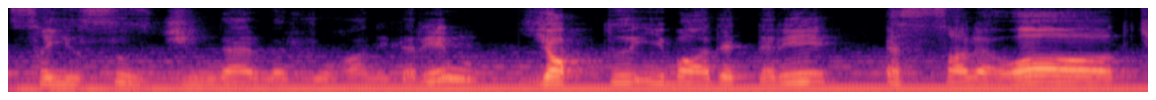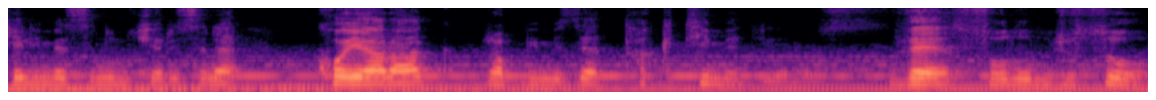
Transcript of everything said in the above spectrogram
sayısız cinler ve ruhanilerin yaptığı ibadetleri Es-salavat kelimesinin içerisine koyarak Rabbimize takdim ediyoruz. Ve sonuncusu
